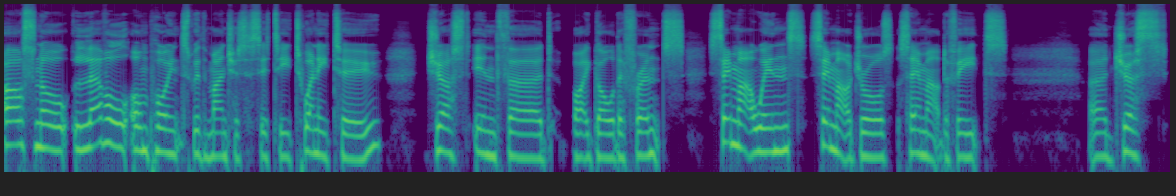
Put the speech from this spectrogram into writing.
Arsenal level on points with Manchester City, 22, just in third by goal difference. Same amount of wins, same amount of draws, same amount of defeats. Uh, just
